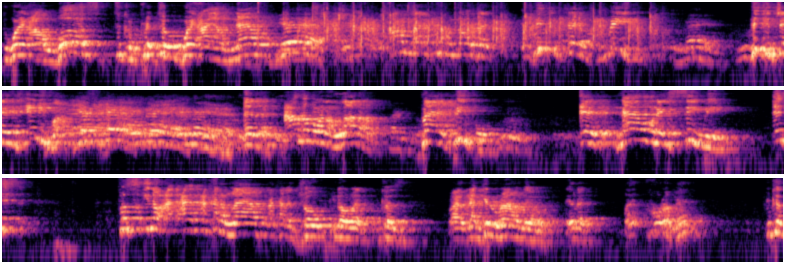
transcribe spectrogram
the way I was to compare to where I am now, Yeah. I'm letting people know that if he can change me, Man, he can change anybody. Yes. Amen. Amen. And I'm around a lot of bad people. And now when they see me, it's for you know, I, I, I kind of laugh and I kind of joke, you know, like because right, when I get around them, they're like, "What? Hold up, man." Because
